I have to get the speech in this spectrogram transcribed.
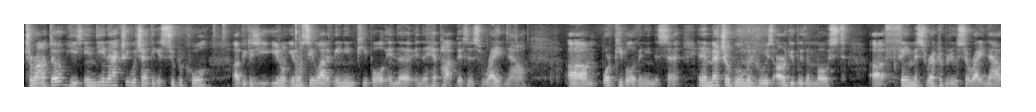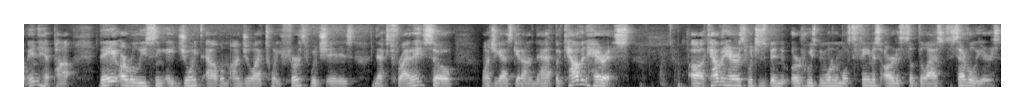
Toronto. He's Indian actually, which I think is super cool uh, because you, you don't you don't see a lot of Indian people in the in the hip hop business right now, um, or people of Indian descent. And then Metro Boomin, who is arguably the most uh, famous record producer right now in hip hop. They are releasing a joint album on July 21st, which is next Friday. So why don't you guys get on that? But Calvin Harris, uh, Calvin Harris, which has been or who's been one of the most famous artists of the last several years,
